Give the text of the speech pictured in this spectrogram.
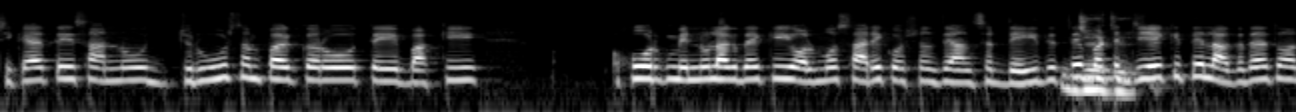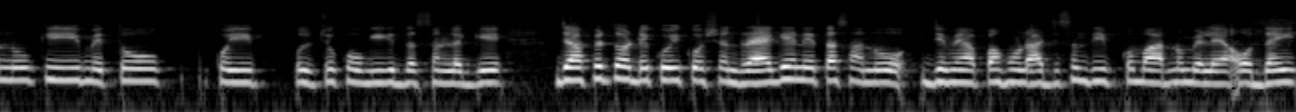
ਠੀਕ ਹੈ, ਤੇ ਸਾਨੂੰ ਜਰੂਰ ਸੰਪਰਕ ਕਰੋ ਤੇ ਬਾਕੀ ਹੋਰ ਮੈਨੂੰ ਲੱਗਦਾ ਕਿ ਆਲਮੋਸਟ ਸਾਰੇ ਕੁਐਸਚਨਸ ਦੇ ਆਨਸਰ ਦੇ ਹੀ ਦਿੱਤੇ ਜੀ, ਬਟ ਜੀ, ਜੇ ਕਿਤੇ ਲੱਗਦਾ ਹੈ ਤੁਹਾਨੂੰ ਕਿ ਮੇਰੇ ਤੋਂ ਕੋਈ ਪੁਲਚੁਕ ਹੋ ਗਈ ਦੱਸਣ ਲੱਗੇ ਜਾਂ ਫਿਰ ਤੁਹਾਡੇ ਕੋਈ ਕੁਐਸਚਨ ਰਹਿ ਗਏ ਨੇ ਤਾਂ ਸਾਨੂੰ ਜਿਵੇਂ ਆਪਾਂ ਹੁਣ ਅੱਜ ਸੰਦੀਪ ਕੁਮਾਰ ਨੂੰ ਮਿਲਿਆ ਉਦਾਂ ਹੀ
